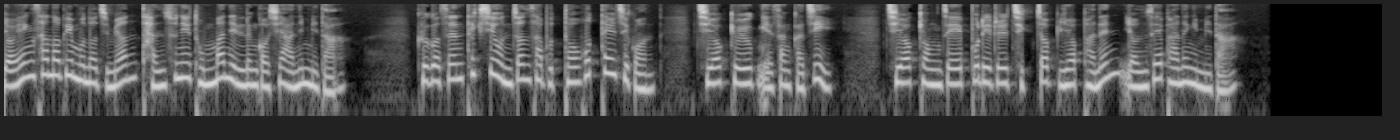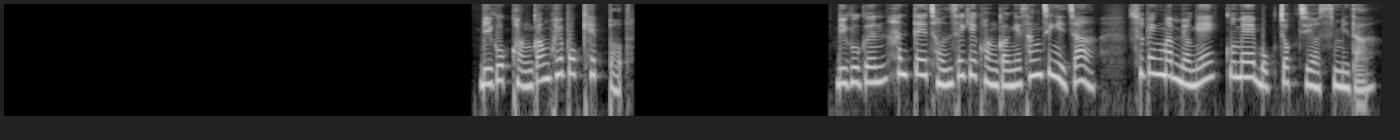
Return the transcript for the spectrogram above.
여행 산업이 무너지면 단순히 돈만 잃는 것이 아닙니다. 그것은 택시 운전사부터 호텔 직원, 지역 교육 예산까지 지역 경제의 뿌리를 직접 위협하는 연쇄 반응입니다. 미국 관광 회복 해법. 미국은 한때 전 세계 관광의 상징이자 수백만 명의 꿈의 목적지였습니다.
